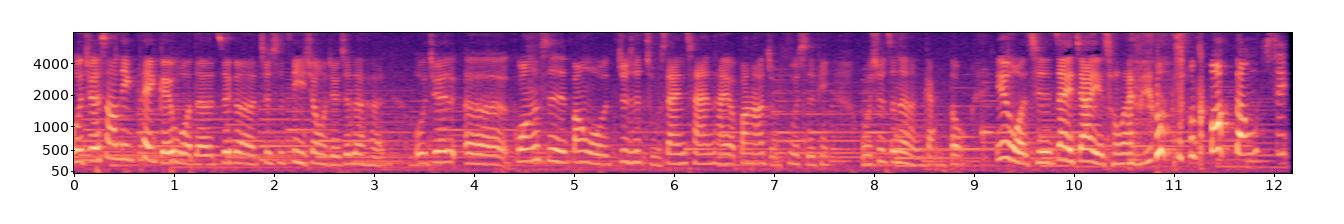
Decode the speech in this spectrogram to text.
我觉得上帝配给我的这个就是弟兄，我觉得真的很，我觉得呃，光是帮我就是煮三餐，还有帮他煮副食品，我是真的很感动，因为我其实在家也从来没有煮过东西。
